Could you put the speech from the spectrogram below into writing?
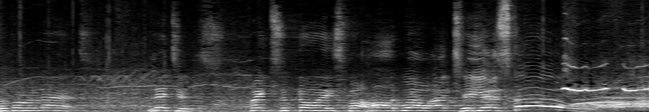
Tomorrowland, legends, make some noise for Hardwell and Tiesto.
